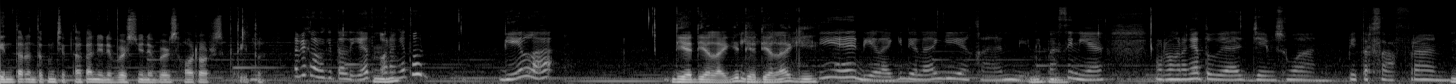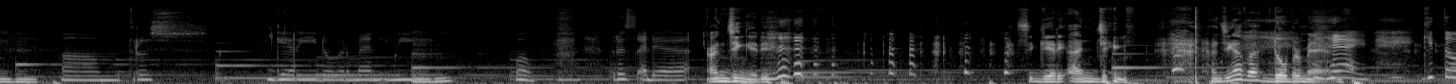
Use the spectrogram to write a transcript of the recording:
pintar untuk menciptakan universe-universe horror seperti itu Tapi kalau kita lihat Mhm. orangnya tuh dia dia dia lagi dia dia lagi Iya, dia lagi, dia lagi ya kan. Dia, ini Mhm. pasti nih ya. Orang-orangnya tuh ya James Wan, Peter Safran, Mhm, em, terus Gary Doberman ini. mhm. Wow. Terus ada anjing ya dia si Gary anjing anjing apa Doberman gitu.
